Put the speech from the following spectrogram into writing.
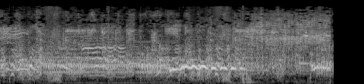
Thank you.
